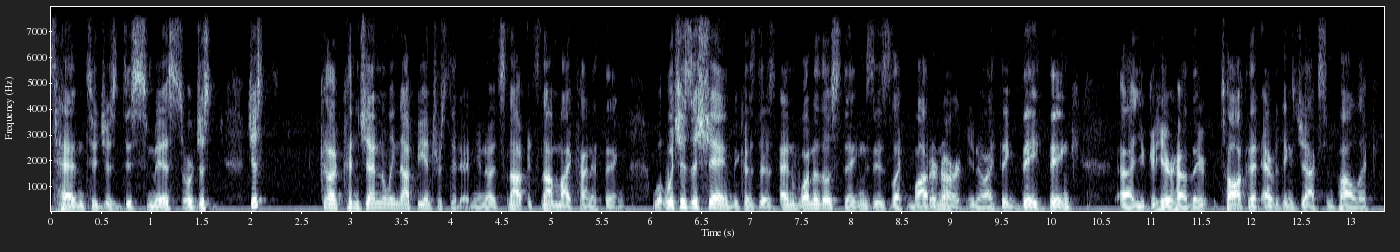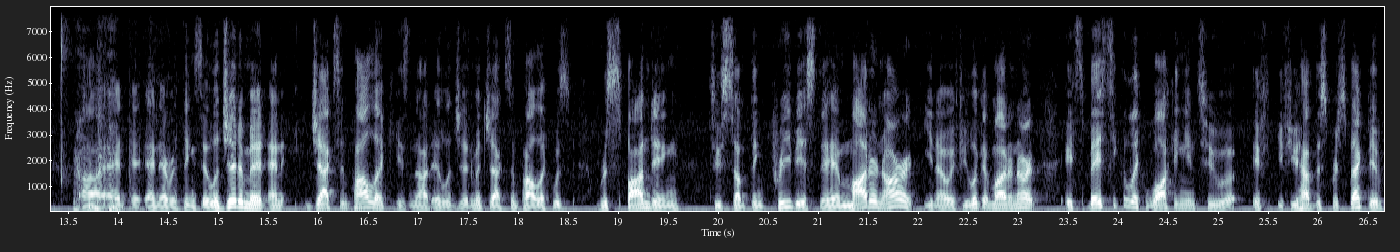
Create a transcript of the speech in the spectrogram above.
tend to just dismiss or just just uh, congenitally not be interested in. You know, it's not it's not my kind of thing, which is a shame because there's and one of those things is like modern art. You know, I think they think uh, you could hear how they talk that everything's Jackson Pollock. Uh, and and everything's illegitimate, and Jackson Pollock is not illegitimate. Jackson Pollock was responding to something previous to him. Modern art, you know, if you look at modern art, it's basically like walking into a, if if you have this perspective,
